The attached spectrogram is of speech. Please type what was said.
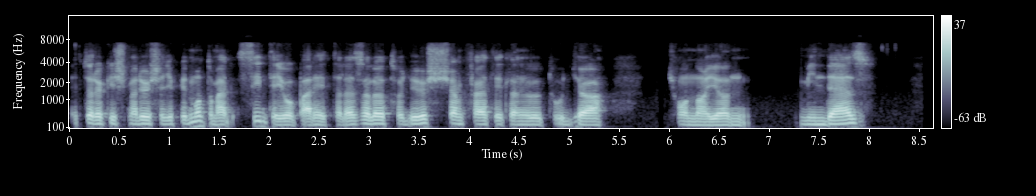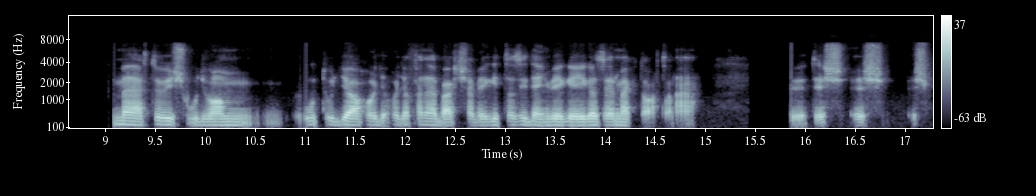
egy török ismerős egyébként mondta már szintén jó pár héttel ezelőtt, hogy ő sem feltétlenül tudja, hogy honnan jön mindez, mert ő is úgy van, úgy tudja, hogy, hogy a Fenerbahce még itt az idény végéig azért megtartaná őt, és, és, és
